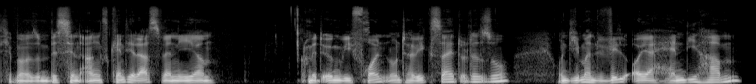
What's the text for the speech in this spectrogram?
Ich habe mal so ein bisschen Angst. Kennt ihr das, wenn ihr mit irgendwie Freunden unterwegs seid oder so und jemand will euer Handy haben,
